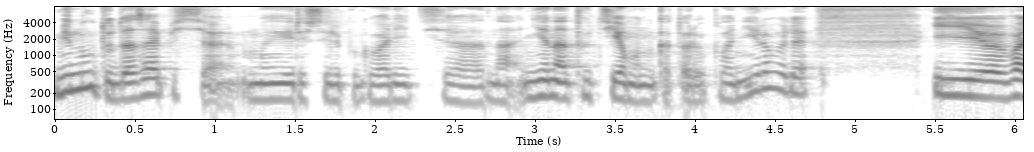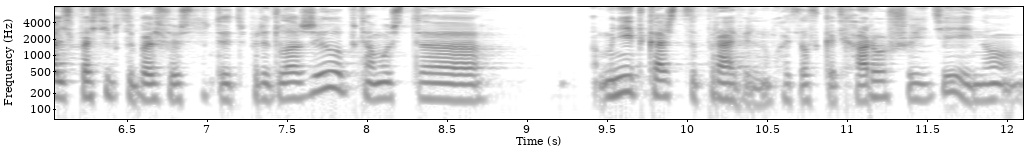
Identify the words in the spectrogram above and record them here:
минуту до записи. Мы решили поговорить э, на, не на ту тему, на которую планировали. И, Валь, спасибо тебе большое, что ты это предложила, потому что мне это кажется правильным. Хотел сказать, хорошей идеей, но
